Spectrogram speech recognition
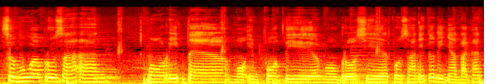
sebuah perusahaan mau retail, mau importir, mau grosir, perusahaan itu dinyatakan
